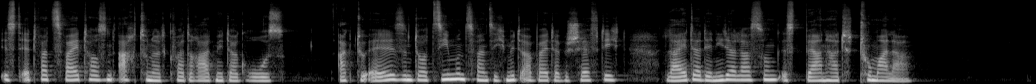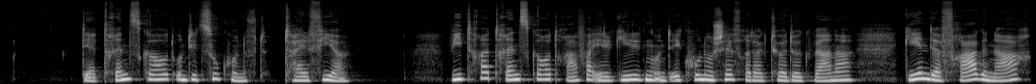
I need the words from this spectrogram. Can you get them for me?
ist etwa 2800 Quadratmeter groß. Aktuell sind dort 27 Mitarbeiter beschäftigt. Leiter der Niederlassung ist Bernhard Tumala. Der Trendscout und die Zukunft Teil 4 Vitra, Trendscout, Raphael Gilgen und Econo-Chefredakteur Dirk Werner gehen der Frage nach,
